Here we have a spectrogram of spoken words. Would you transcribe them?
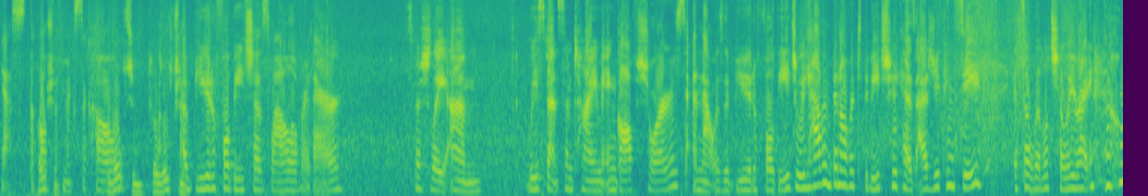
Yes, the Gulf Ocean. of The Mexico. Ocean. The Ocean. A beautiful beach as well over there. Especially um we spent some time in Gulf Shores and that was a beautiful beach. We haven't been over to the beach because as you can see, it's a little chilly right now.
